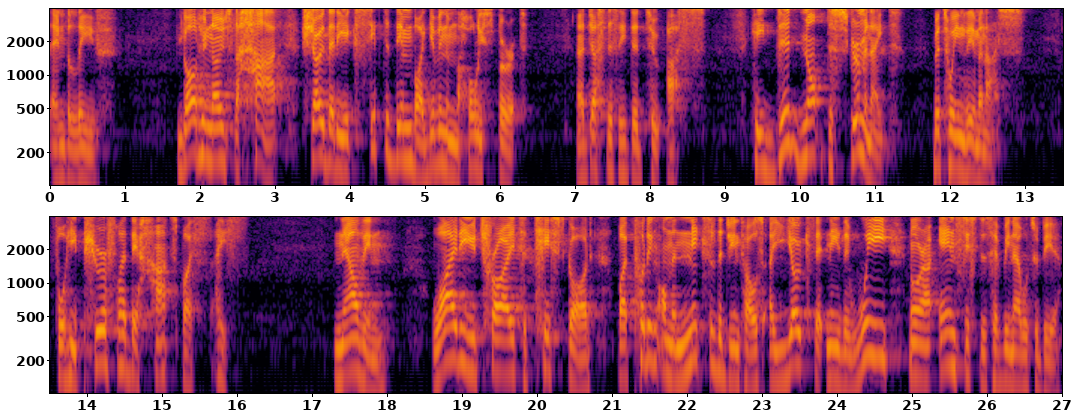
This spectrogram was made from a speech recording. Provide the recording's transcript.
and believe. God, who knows the heart, showed that He accepted them by giving them the Holy Spirit, uh, just as He did to us. He did not discriminate between them and us, for He purified their hearts by faith. Now then, why do you try to test God by putting on the necks of the Gentiles a yoke that neither we nor our ancestors have been able to bear?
